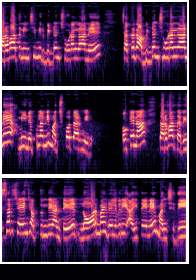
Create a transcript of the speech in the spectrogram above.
తర్వాత నుంచి మీరు బిడ్డను చూడంగానే చక్కగా ఆ బిడ్డను చూడంగానే మీ నొప్పులన్నీ మర్చిపోతారు మీరు. ఓకేనా? తర్వాత రీసెర్చ్ ఏం చెప్తుంది అంటే నార్మల్ డెలివరీ అయితేనే మంచిది.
